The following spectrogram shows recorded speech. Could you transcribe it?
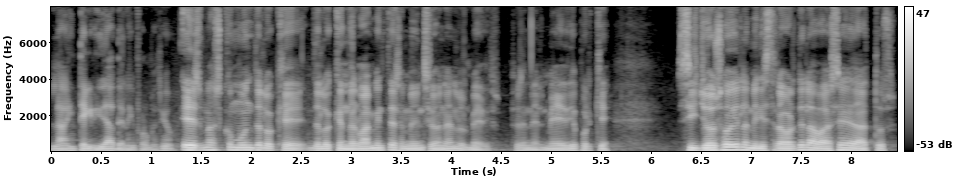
la integridad de la información. Es más común de lo que, de lo que normalmente se menciona en los medios, pues en el medio porque Si yo soy el administrador de la base de datos,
